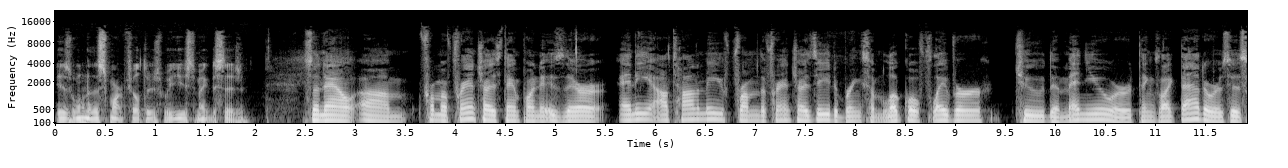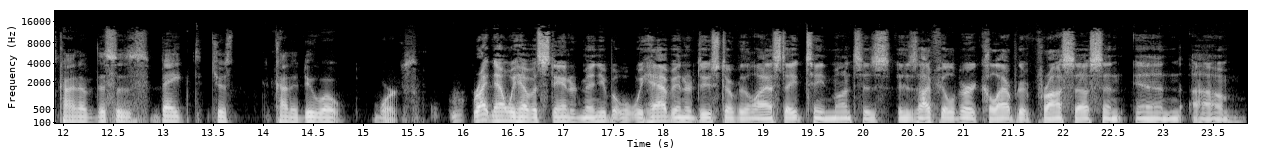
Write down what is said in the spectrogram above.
is one of the smart filters we use to make decisions. So now, um, from a franchise standpoint, is there any autonomy from the franchisee to bring some local flavor to the menu or things like that, or is this kind of this is baked, just kind of do what works? right now we have a standard menu, but what we have introduced over the last 18 months is, is I feel a very collaborative process and, and, um,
